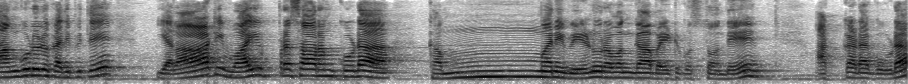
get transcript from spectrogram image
అంగుళులు కదిపితే ఎలాంటి వాయు ప్రసారం కూడా కమ్మని వేణురవంగా బయటకు వస్తోంది అక్కడ కూడా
